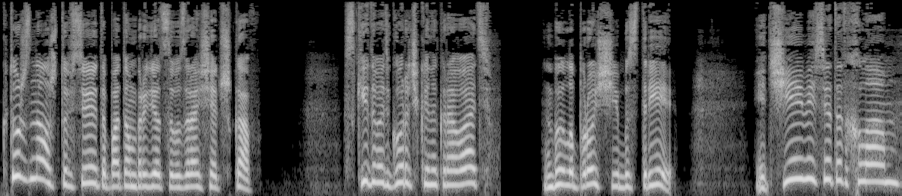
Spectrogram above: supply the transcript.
Кто ж знал, что все это потом придется возвращать в шкаф? Скидывать горочкой на кровать было проще и быстрее. И чей весь этот хлам,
